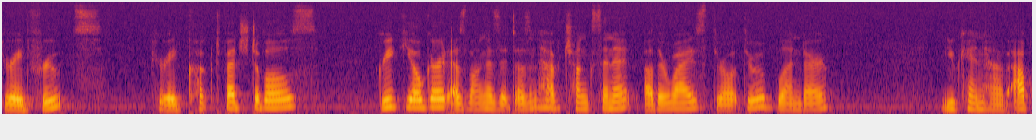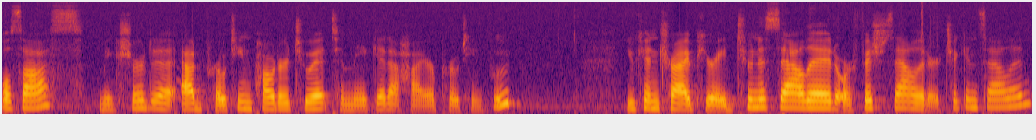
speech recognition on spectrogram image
pureed fruits, pureed cooked vegetables, Greek yogurt as long as it doesn't have chunks in it, otherwise throw it through a blender. You can have applesauce. Make sure to add protein powder to it to make it a higher protein food. You can try pureed tuna salad or fish salad or chicken salad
